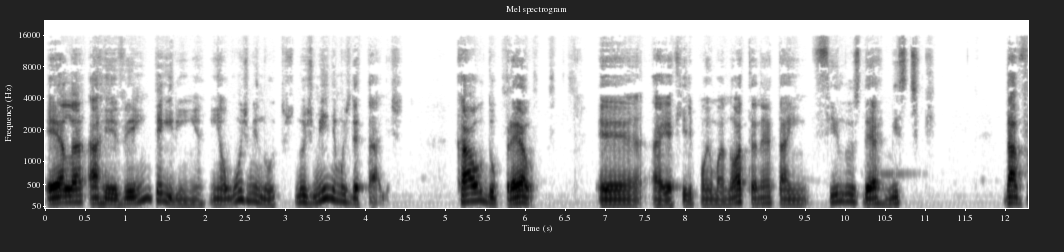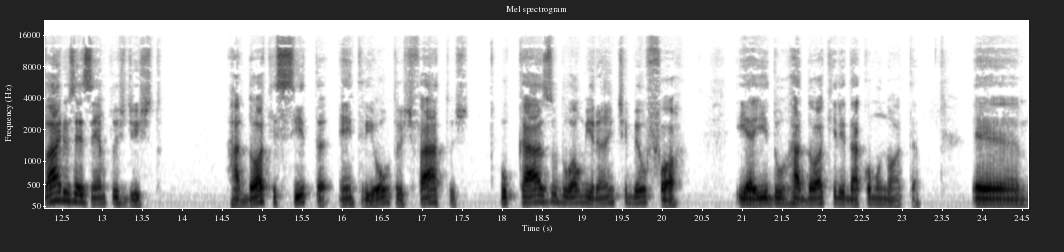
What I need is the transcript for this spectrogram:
Ela a revê inteirinha, em alguns minutos, nos mínimos detalhes. Cal Duprel, é, aí aqui ele põe uma nota, né? Está em Philos der Mystik. Dá vários exemplos disto. Haddock cita, entre outros fatos, o caso do almirante Belfort. E aí do Haddock ele dá como nota. É,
